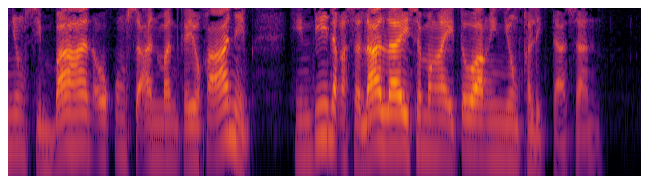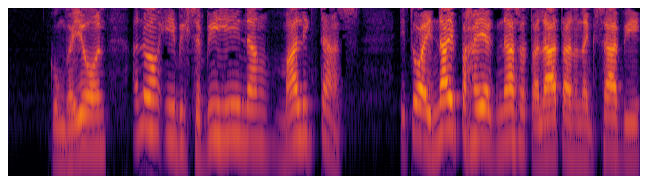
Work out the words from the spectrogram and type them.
inyong simbahan o kung saan man kayo kaanib hindi nakasalalay sa mga ito ang inyong kaligtasan. Kung gayon, ano ang ibig sabihin ng maligtas? Ito ay naipahayag na sa talata na nagsabi,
